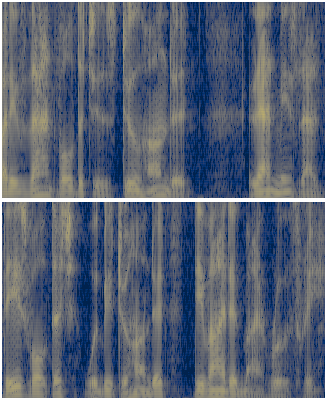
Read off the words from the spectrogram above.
But if that voltage is 200, that means that this voltage would be 200 divided by root 3.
